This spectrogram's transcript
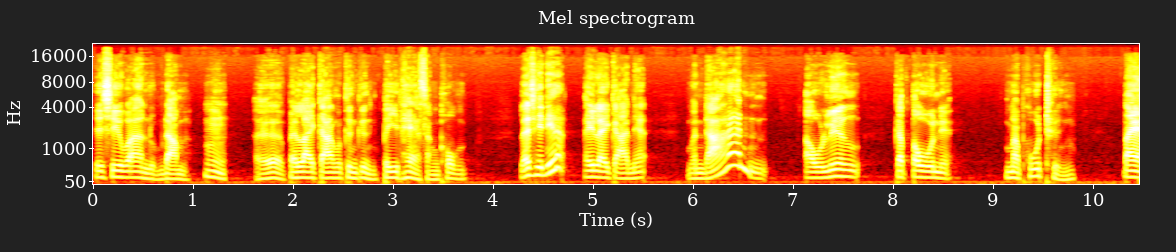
ที่ชื่อว่าหลุมดำอืมเออ เป็นรายการกึ่งกึ่งๆตีแผ่สังคม และทีเนี้ยไอรายการเนี้ยมันด้าน เอาเรื่องการ์ตูนเนี่ยมาพูดถึง แต่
